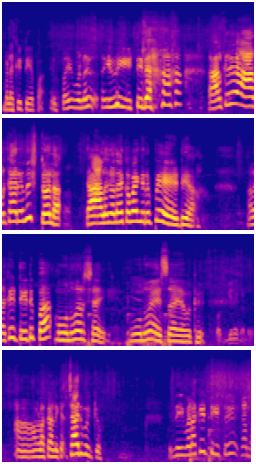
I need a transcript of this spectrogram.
ഇവളെ കിട്ടിയപ്പോൾ ഇപ്പം ഇവൾ ഈ വീട്ടില. ആൾക്ക് ആൾക്കാരെയൊന്നും ഇഷ്ടമല്ല. ആളുകളെയൊക്കെ ഭയങ്കര പേടിയാ. അവളെ കിട്ടിയിട്ട് ഇപ്പം മൂന്ന് വർഷമായി മൂന്ന് വയസ്സായി അവൾക്ക് ആ അവളെ കാണിക്കാം. ചാരി പോയിക്കോ. ഇത് ഇവളെ കിട്ടിയിട്ട് കണ്ട?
